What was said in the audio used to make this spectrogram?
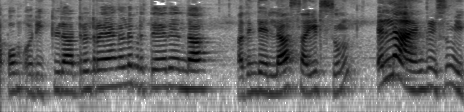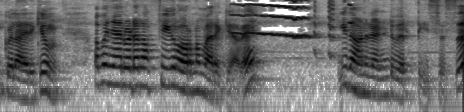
അപ്പം ഒരു ഇക്വിലാറ്ററൽ ട്രയാങ്കിളിന്റെ പ്രത്യേകത എന്താ? അതിന്റെ എല്ലാ സൈഡ്സും എല്ലാ ആംഗിൾസും ഈക്വൽ ആയിരിക്കും. അപ്പോൾ ഞാനിവിടെ റഫ് ഫിഗർ ഓർമ്മ വരയ്ക്കാവേ. ഇതാണ് രണ്ട് വെർട്ടീസസ്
